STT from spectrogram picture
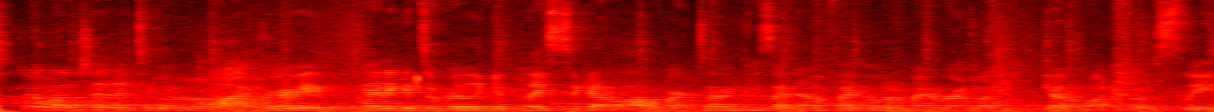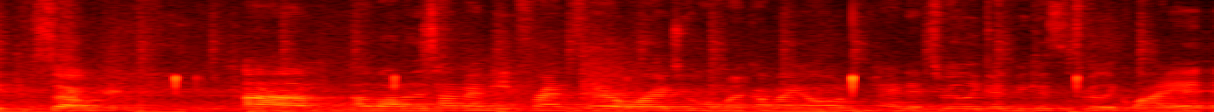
After lunch, I like to go to the library. I think it's a really good place to get a lot of work done because I know if I go to my room, I'm gonna want to go to sleep. So um, a lot of the time I meet friends there or I do homework on my own and it's really good because it's really quiet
